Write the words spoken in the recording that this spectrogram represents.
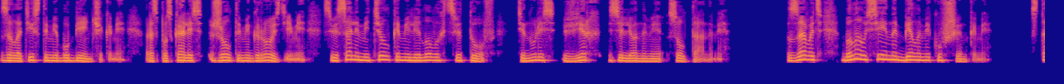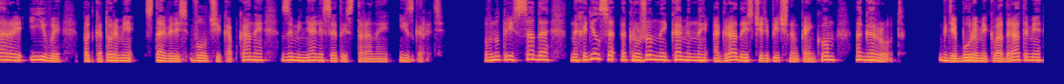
золотистыми бубенчиками, распускались желтыми гроздьями, свисали метелками лиловых цветов, тянулись вверх зелеными султанами заводь была усеяна белыми кувшинками. Старые ивы, под которыми ставились волчьи капканы, заменяли с этой стороны изгородь. Внутри сада находился окруженный каменной оградой с черепичным коньком огород, где бурыми квадратами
